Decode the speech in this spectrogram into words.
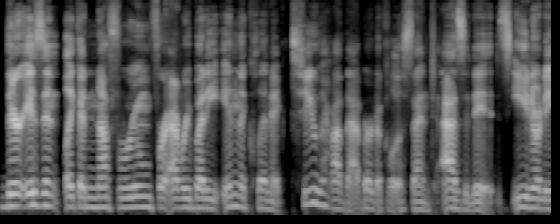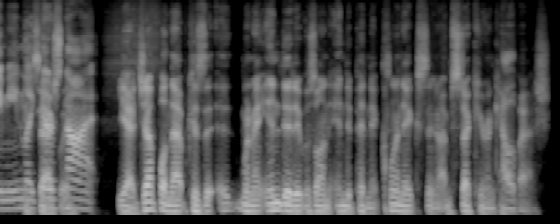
there isn't like enough room for everybody in the clinic to have that vertical ascent as it is. You know what I mean? Like there's not. Yeah, jump on that because it, uh, when I ended, it was on independent clinics, and I'm stuck here in Calabash.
